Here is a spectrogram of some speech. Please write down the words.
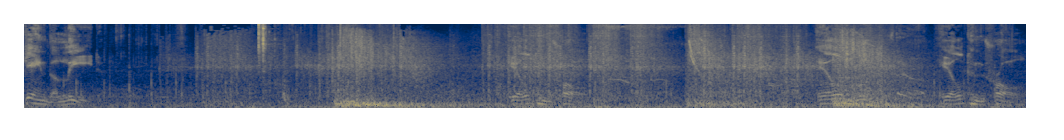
gained the lead. Hill-controlled. Hill-moved. Hill-controlled.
